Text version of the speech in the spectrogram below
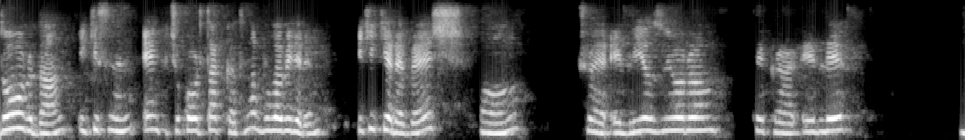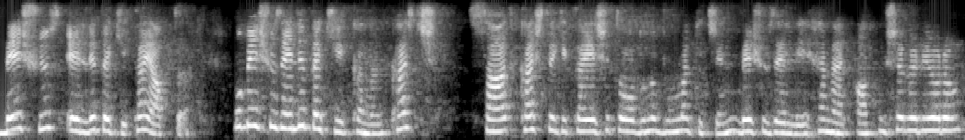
doğrudan ikisinin en küçük ortak katını bulabilirim. 2 kere 5, 10. Şuraya 50 yazıyorum. Tekrar 50. 550 dakika yaptı. Bu 550 dakikanın kaç saat, kaç dakikaya eşit olduğunu bulmak için 550'yi hemen 60'a bölüyorum.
